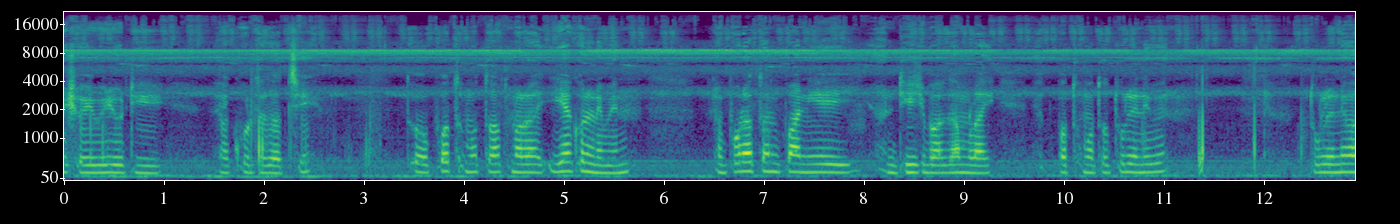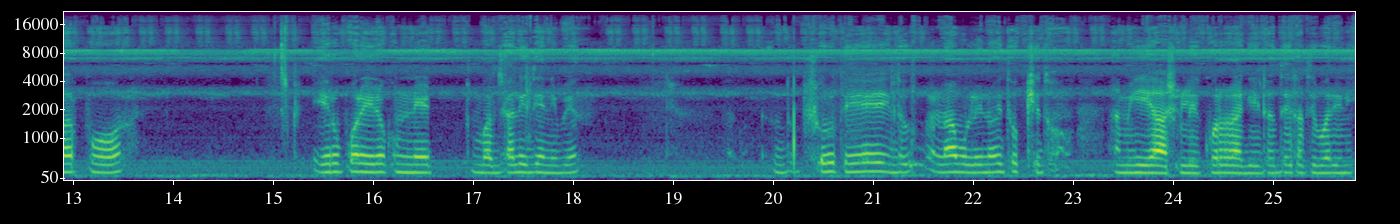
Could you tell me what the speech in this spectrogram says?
বিষয়ে ভিডিওটি করতে যাচ্ছি। তো প্রথমত আপনারা ইয়া করে নেবেন, পুরাতন পানি এই ডিশ বা গামলায় প্রথমত তুলে নেবেন তুলে নেওয়ার পর এর উপরে এরকম নেট বা জালি দিয়ে নেবেন শুরুতে না বললে নয়, দুঃখিত। আমি আসলে করার আগে এটা দেখাতে পারিনি।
